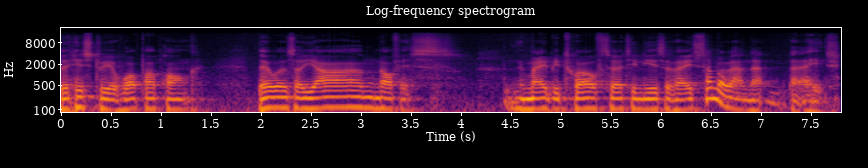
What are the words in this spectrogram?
the history of Wat Pah Pong. There was a young novice, maybe 12, 13 years of age, somewhere around that, that age.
